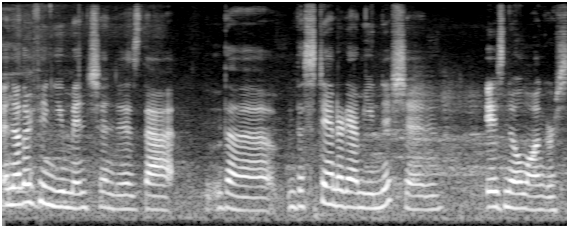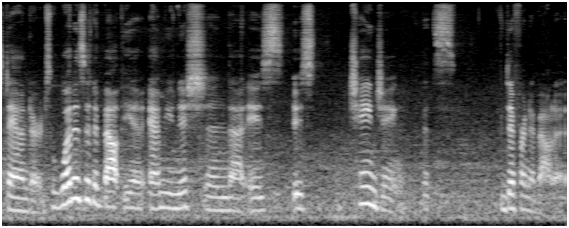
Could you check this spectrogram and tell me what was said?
another thing you mentioned is that the the standard ammunition is no longer standard. So what is it about the ammunition that is is changing that's different about it?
